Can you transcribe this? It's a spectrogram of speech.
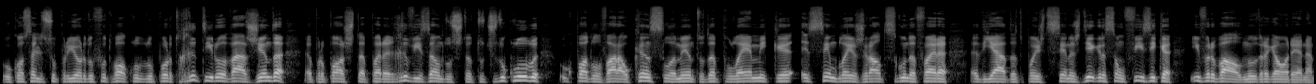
O Conselho Superior do Futebol Clube do Porto retirou da agenda a proposta para revisão dos estatutos do clube, o que pode levar ao cancelamento da polémica Assembleia Geral de segunda-feira, adiada depois de cenas de agressão física e verbal no Dragão Arena.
